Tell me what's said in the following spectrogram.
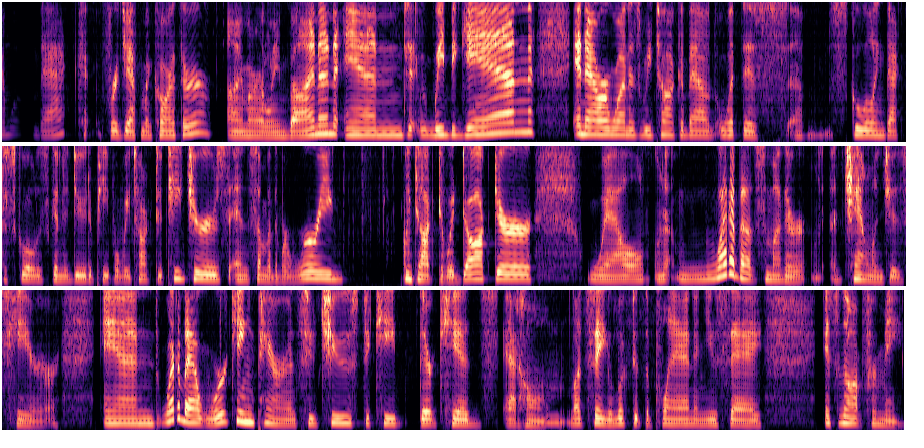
And welcome back for Jeff McArthur. I'm Arlene Bynon, and we began in hour one as we talk about what this uh, schooling back to school is going to do to people. We talked to teachers, and some of them are worried. We talked to a doctor. Well, what about some other challenges here? And what about working parents who choose to keep their kids at home? Let's say you looked at the plan and you say, it's not for me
